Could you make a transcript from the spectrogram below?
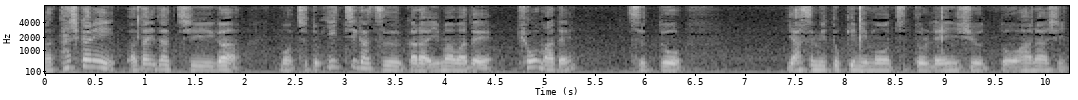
まあ、確かに私たちがもうちょっと1月から今まで今日までずっと休み時にもちょっと練習と話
